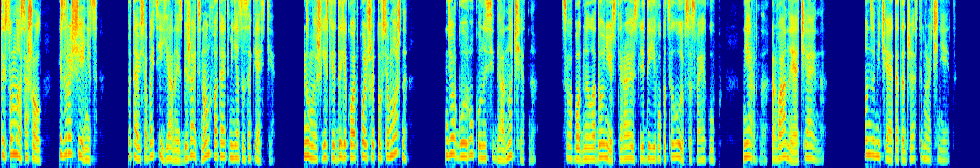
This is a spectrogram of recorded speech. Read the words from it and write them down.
«Ты с ума сошёл, Извращенец!» Пытаюсь обойти Яна и сбежать, но он хватает меня за запястье. «Думаешь, если далеко от Польши, то всё можно?» Дёргаю руку на себя, но тщетно. Свободной ладонью стираю следы его поцелуев со своих губ. Нервно, рвано и отчаянно. Он замечает этот жест и мрачнеет.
